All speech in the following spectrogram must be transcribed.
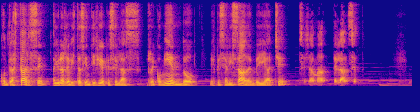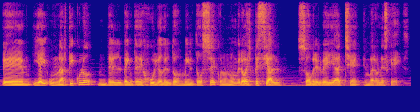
contrastarse. Hay una revista científica que se las recomiendo, especializada en VIH, se llama The Lancet. Eh, y hay un artículo del 20 de julio del 2012 con un número especial sobre el VIH en varones gays.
